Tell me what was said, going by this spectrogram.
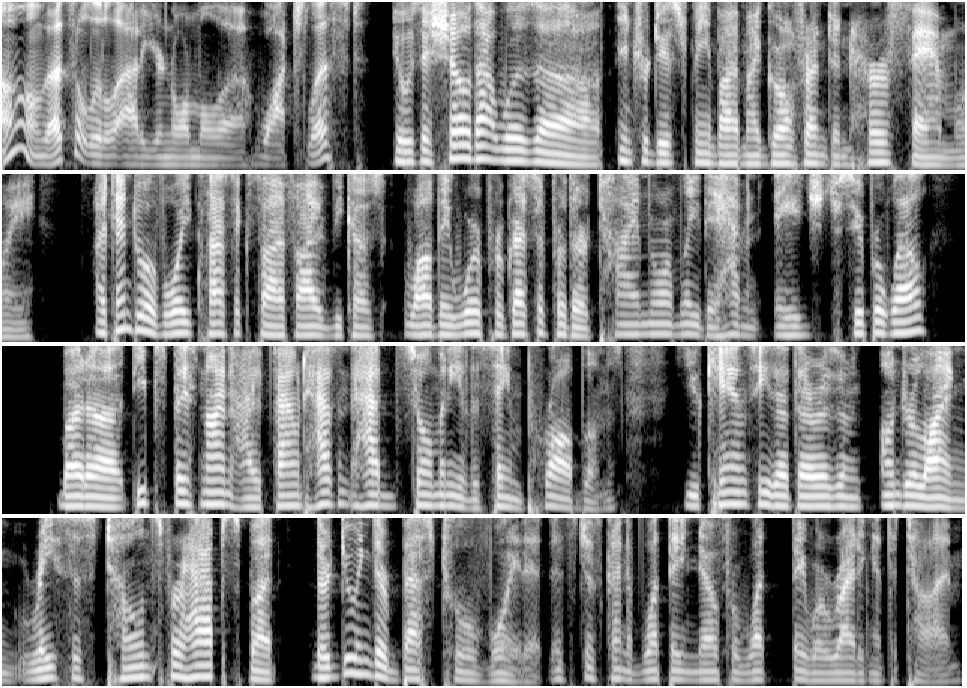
Oh, that's a little out of your normal uh, watch list. It was a show that was uh, introduced to me by my girlfriend and her family. I tend to avoid classic sci fi because while they were progressive for their time normally, they haven't aged super well. But uh, Deep Space Nine, I found, hasn't had so many of the same problems. You can see that there is an underlying racist tones, perhaps, but they're doing their best to avoid it. It's just kind of what they know for what they were writing at the time.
